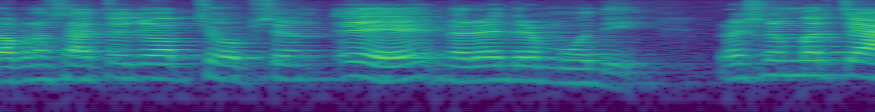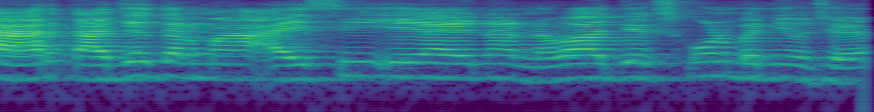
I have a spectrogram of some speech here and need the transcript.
તો આપણો સાચો જવાબ છે ઓપ્શન એ નરેન્દ્ર મોદી. પ્રશ્ન નંબર ચાર, તાજેતરમાં આઈસીએઆઈના નવા અધ્યક્ષ કોણ બન્યું છે?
